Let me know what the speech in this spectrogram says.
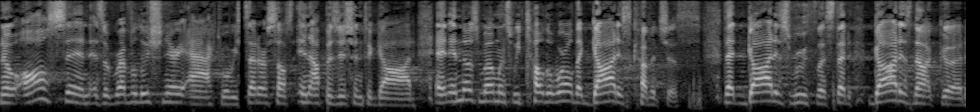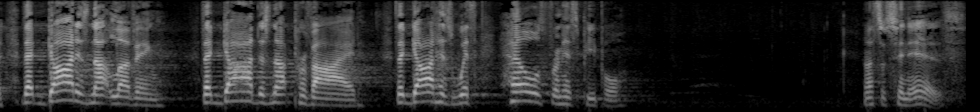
No, all sin is a revolutionary act where we set ourselves in opposition to God. And in those moments, we tell the world that God is covetous, that God is ruthless, that God is not good, that God is not loving, that God does not provide, that God has withheld from his people. And that's what sin is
